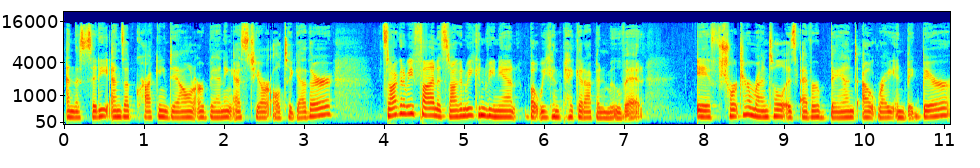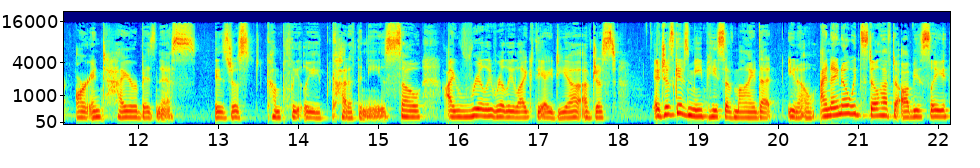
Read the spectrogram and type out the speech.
and the city ends up cracking down or banning STR altogether, it's not going to be fun, it's not going to be convenient, but we can pick it up and move it. If short term rental is ever banned outright in Big Bear, our entire business is just completely cut at the knees. So I really, really liked the idea of just it just gives me peace of mind that, you know, and I know we'd still have to obviously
